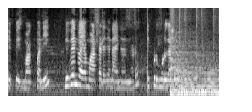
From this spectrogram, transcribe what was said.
చెప్పేది మాకు పని? నువ్వేంది భయ మాట్లాడేదని ఆయన అన్నాడు. ఇప్పుడు మూడు గంటలు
